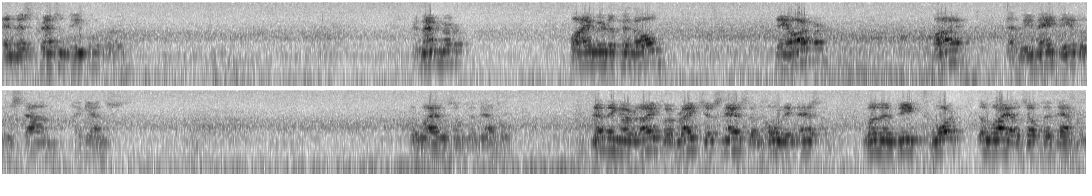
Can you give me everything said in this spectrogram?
in this present evil world. Remember why we're to put on the armour? Why? That we may be able to stand against wiles of the devil. Living our life of righteousness and holiness will indeed thwart the wiles of the devil.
